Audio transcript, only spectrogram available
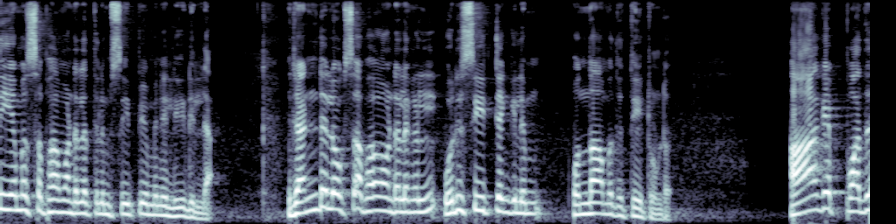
നിയമസഭാ മണ്ഡലത്തിലും സി പി എമ്മിന് ലീഡില്ല. രണ്ട് ലോക്സഭാ മണ്ഡലങ്ങളിൽ ഒരു സീറ്റെങ്കിലും ഒന്നാമതെത്തിയിട്ടുണ്ട് ആകെ പത്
